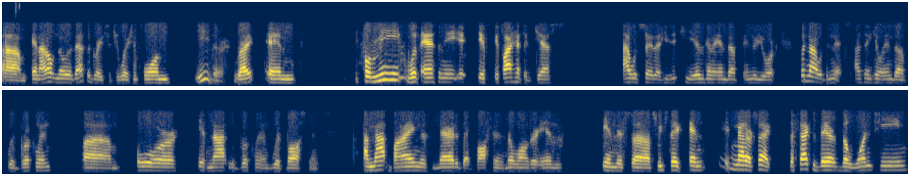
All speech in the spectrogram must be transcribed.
um, and I don't know that that's a great situation for him either, right? And for me, with Anthony, if if I had to guess, I would say that he he is going to end up in New York, but not with the Knicks. I think he'll end up with Brooklyn, um, or if not with Brooklyn, with Boston. I'm not buying this narrative that Boston is no longer in in this uh, sweepstakes. And matter of fact, the fact that they're the one team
